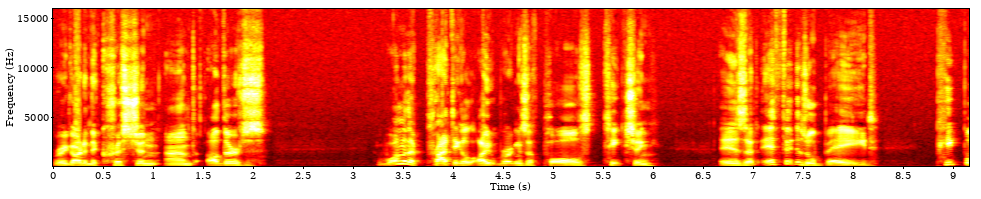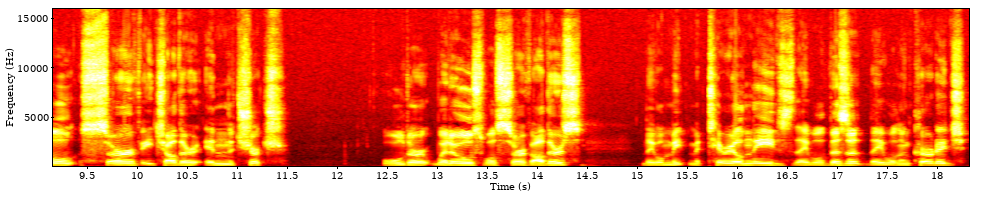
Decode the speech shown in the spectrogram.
regarding the Christian and others. One of the practical outworkings of Paul's teaching is that if it is obeyed, people serve each other in the church. Older widows will serve others. They will meet material needs, they will visit, they will encourage.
